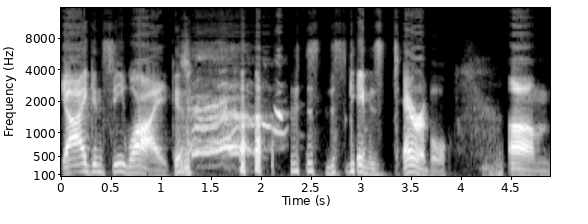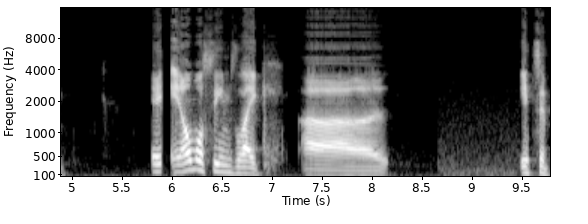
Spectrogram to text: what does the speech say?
Yeah, I can see why because this this game is terrible. Um, it, it almost seems like uh, it's a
